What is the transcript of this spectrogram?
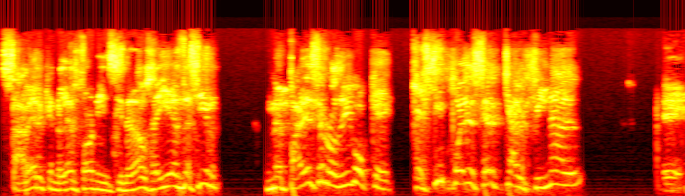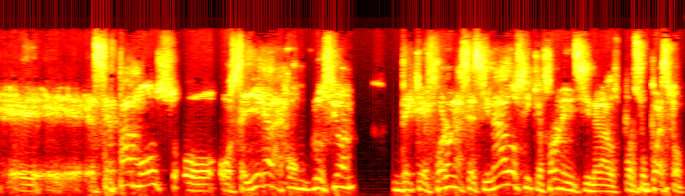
saber que en realidad fueron incinerados ahí. Es decir, me parece, Rodrigo, que, que sí puede ser que al final eh, sepamos o, o se llegue a la conclusión de que fueron asesinados y que fueron incinerados, por supuesto.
